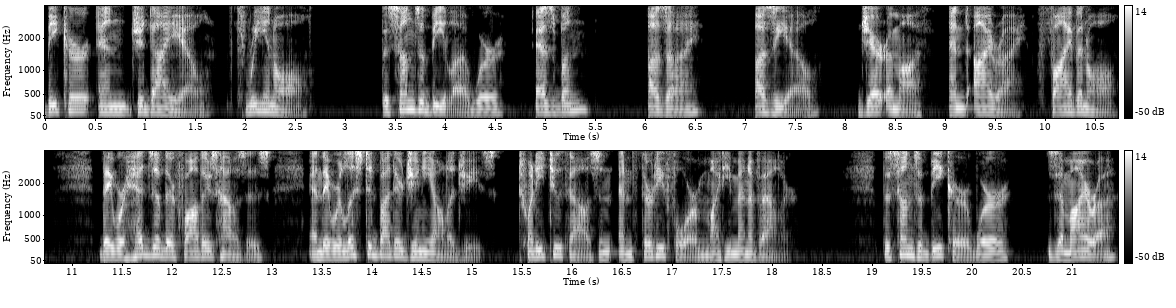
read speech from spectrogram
Becher, and Jediael, three in all. The sons of Bela were Ezbon, Uzzi, Uzziel, Jerimoth, and Iri, five in all. They were heads of their fathers' houses, and they were listed by their genealogies, twenty-two thousand and thirty-four mighty men of valor. The sons of Becher were Zemirah,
